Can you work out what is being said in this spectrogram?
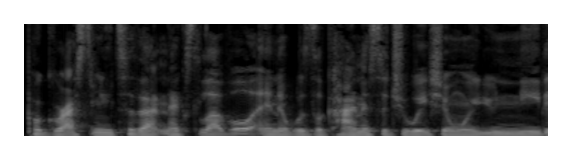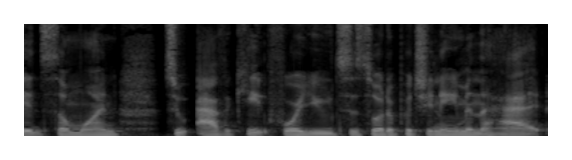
progress me to that next level. And it was the kind of situation where you needed someone to advocate for you to sort of put your name in the hat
